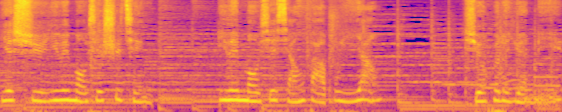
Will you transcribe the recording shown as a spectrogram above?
也许因为某些事情，因为某些想法不一样，学会了远离。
